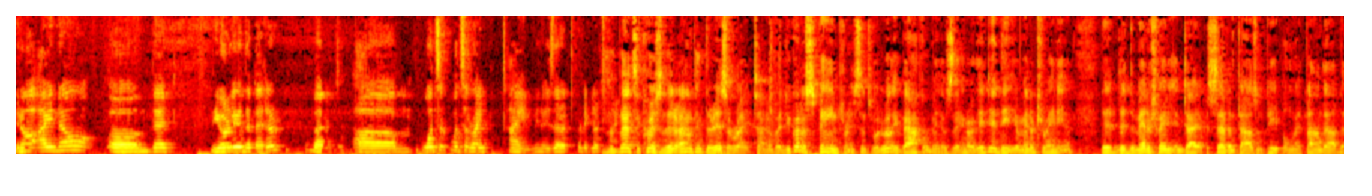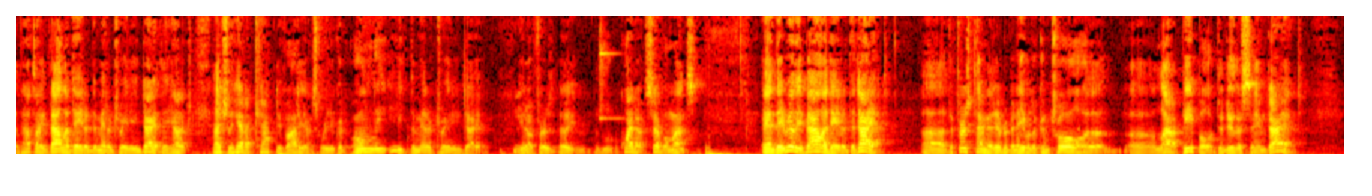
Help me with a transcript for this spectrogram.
You know, I know um, that the earlier the better, but um, what's a, what's the right time? You know, is there a particular time? That's a question. I don't think there is a right time. But you go to Spain, for instance. What really baffled me is that you know they did the Mediterranean. They did the Mediterranean diet with 7,000 people, and they found out that that's how they validated the Mediterranean diet. They had actually had a captive audience where you could only eat the Mediterranean diet, you know, for uh, quite a, several months, and they really validated the diet. Uh, the first time they'd ever been able to control a, a, lot of people to do the same diet,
